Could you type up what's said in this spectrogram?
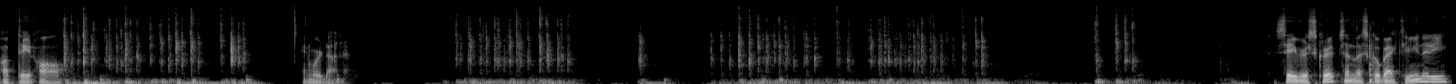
update all. And we're done. Save your scripts and let's go back to Unity.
